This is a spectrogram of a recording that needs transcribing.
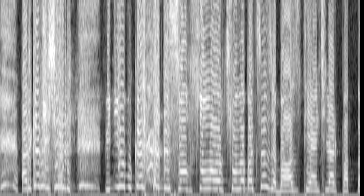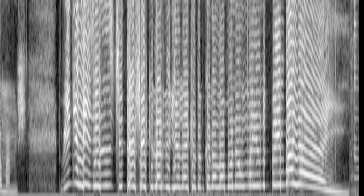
Arkadaşlar video bu kadar da sol sola sola baksanıza bazı TNT'ler patlamamış. Videoyu izlediğiniz için teşekkürler. Videoya like atıp kanala abone olmayı unutmayın. Bay bay.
